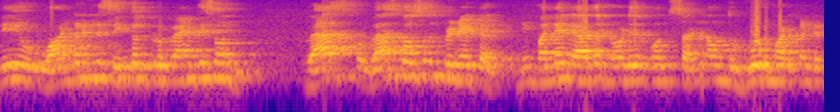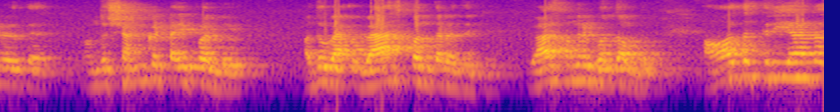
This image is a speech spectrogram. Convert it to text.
they wander in a single group. And this one, wasp also the predator. ನಿಮ್ಮ ಮನೇಲಿ ಯಾವ್ದಾರು ನೋಡಿದ್ರೆ ಒಂದು ಸಣ್ಣ ಒಂದು ಗೂಡು ಮಾಡ್ಕೊಂಡಿರುತ್ತೆ. ಒಂದು ಶಂಕ ಟೈಪ್ ಅಲ್ಲಿ. ಅದು ವ್ಯಾಸ್ಪ್ ಅಂತಾರೆ ಅದಕ್ಕೆ. ವ್ಯಾಸ್ಪ್ ಅಂದ್ರೆ ಗೊತ್ತಾಗ್ಬೋದು. All the three are the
